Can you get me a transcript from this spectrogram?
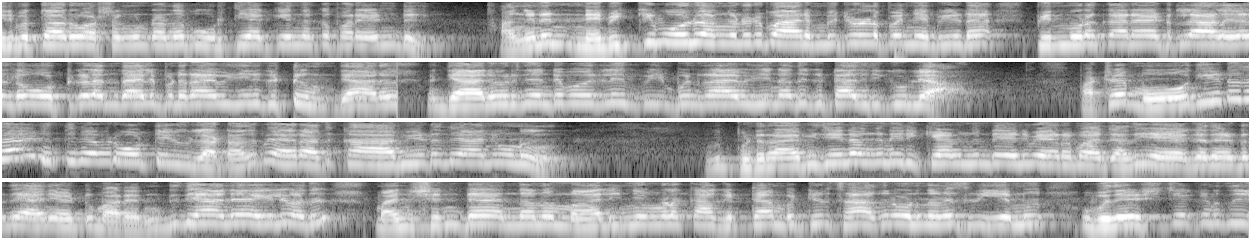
ഇരുപത്തി ആറ് വർഷം കൊണ്ടാണ് പൂർത്തിയാക്കിയെന്നൊക്കെ പറയുന്നുണ്ട്. അങ്ങനെ നബിക്ക് പോലും അങ്ങനെ ഒരു പാരമ്പര്യമുള്ളപ്പോൾ നബിയുടെ പിന്മുറക്കാരായിട്ടുള്ള ആളുകളുടെ വോട്ടുകൾ എന്തായാലും പിണറായി വിജയന് കിട്ടും. ജാനു ജാനുവരിന്റെ പേരിൽ പിണറായി വിജയൻ അത് കിട്ടാതിരിക്കില്ല പക്ഷേ മോദിയുടെ ധ്യാനത്തിന് അവർ വോട്ട് ചെയ്യൂല കേട്ടോ. അത് വേറെ അത് കാവ്യയുടെ ധ്യാനമാണ് പിണറായി വിജയൻ അങ്ങനെ ഇരിക്കുകയാണെന്നുണ്ടെങ്കിൽ അതിന് വേറെ മാറ്റം. അത് ഏകതയുടെ ധ്യാനമായിട്ട് മാറും. എന്ത് ധ്യാനമായാലും അത് മനുഷ്യന്റെ എന്താണ് മാലിന്യങ്ങളൊക്കെ അകറ്റാൻ പറ്റിയ ഒരു സാധനമാണെന്നാണ് ശ്രീ എം ഉപദേശിച്ചേക്കണത്.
